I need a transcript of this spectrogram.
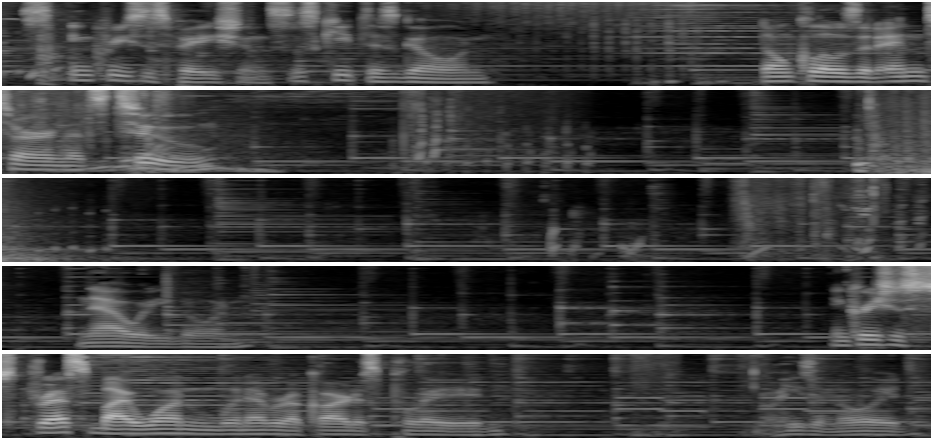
Let's increase his patience. Let's keep this going. Don't close at end turn. That's two. Increases stress by one whenever a card is played. Oh, he's annoyed.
